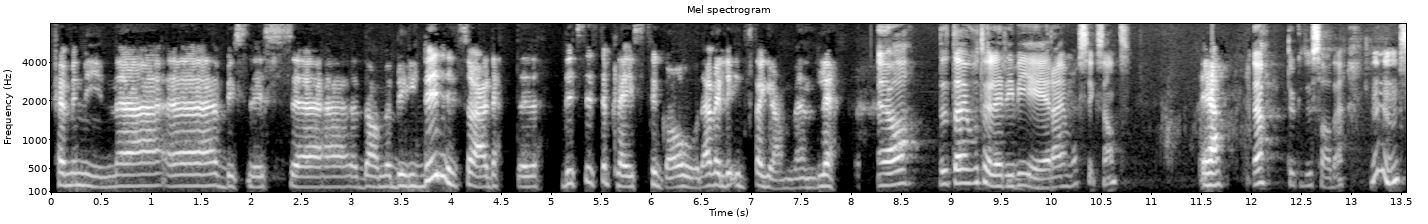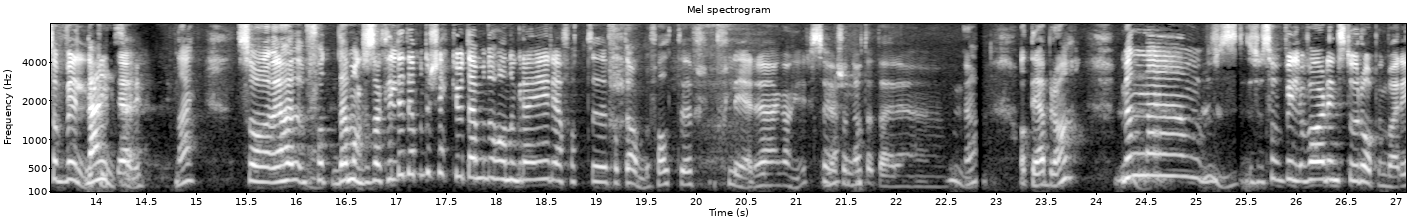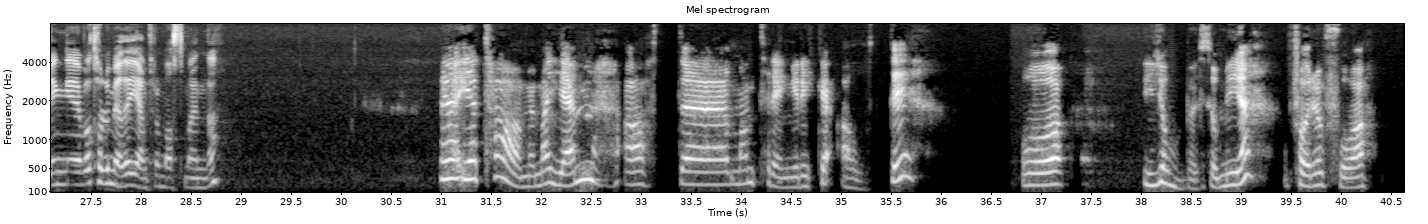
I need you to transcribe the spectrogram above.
feminine eh, businessdamebilder, eh, så er dette this is the place to go. Det er veldig Instagram-vennlig. Ja, dette er hotellet Riviera i Moss, ikke sant? Ja. Ja, du, du sa det. Mm, så veldig Nei, sorry. Nei. Så fått, det er mange som har sagt til det, det må du sjekke ut, der må du ha noen greier. Jeg har fått, eh, fått det anbefalt eh, flere ganger, så jeg skjønner jo at, er, eh, mm. ja, at det er bra. Men så hva er din store åpenbaring? Hva tar du med deg hjem fra mastermindene? Jeg tar med meg hjem at man trenger ikke alltid å jobbe så mye for å få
